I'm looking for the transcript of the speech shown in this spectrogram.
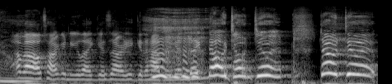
I'm out talking to you like it's already gonna happen again. Like, no, don't do it. Don't do it.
